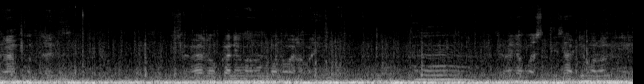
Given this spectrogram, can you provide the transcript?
ग्रामपंचायत सगळ्या लोकांनी म्हणून बनवायला पाहिजे. त्याच्या वस्तीसाठी म्हणून हे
